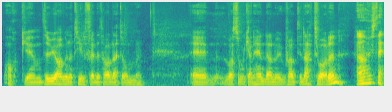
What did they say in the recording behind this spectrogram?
Och eh, du och jag har vid något tillfälle talat om eh, vad som kan hända när vi går fram till nattvarden. Ja, just det.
